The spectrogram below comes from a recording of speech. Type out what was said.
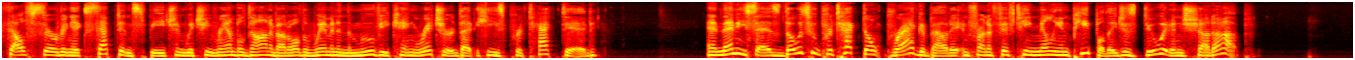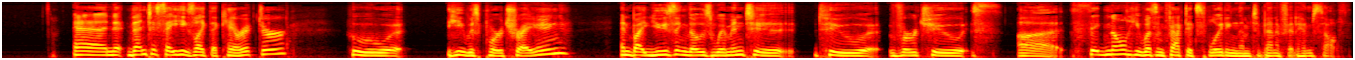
self-serving acceptance speech in which he rambled on about all the women in the movie King Richard that he's protected. And then he says, those who protect don't brag about it in front of 15 million people. They just do it and shut up. And then to say he's like the character who he was portraying, and by using those women to to virtue uh, signal, he was in fact exploiting them to benefit himself.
